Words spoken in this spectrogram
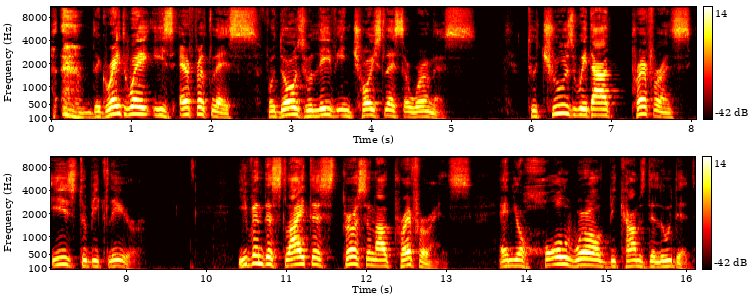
the great way is effortless for those who live in choiceless awareness. To choose without preference is to be clear. Even the slightest personal preference, and your whole world becomes deluded.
